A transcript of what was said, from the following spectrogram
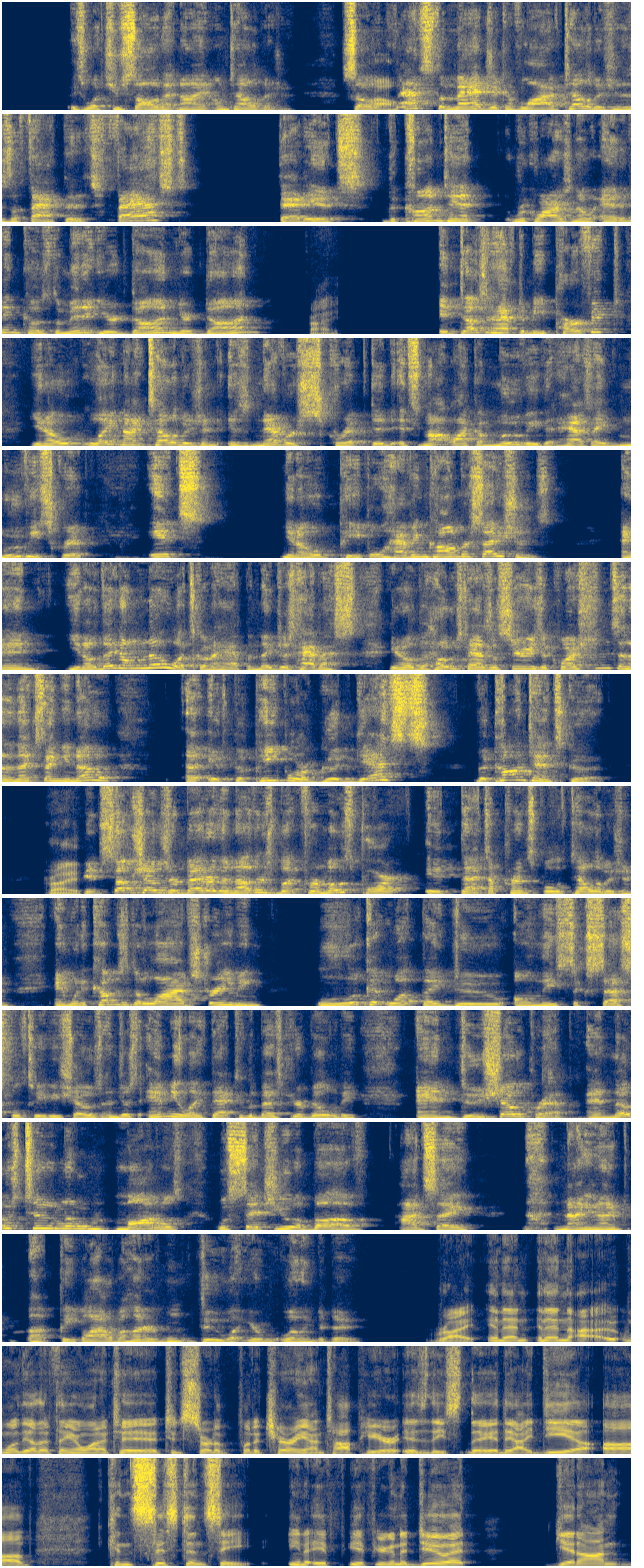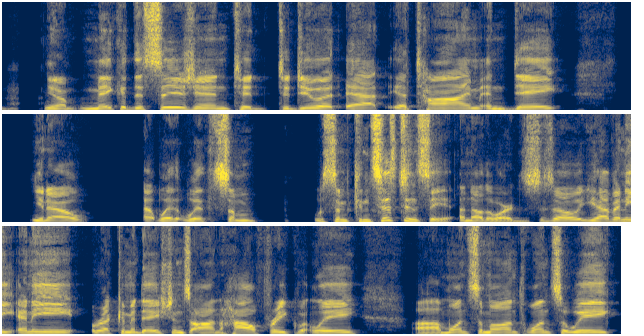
is what you saw that night on television. So wow. that's the magic of live television is the fact that it's fast, that it's the content requires no editing because the minute you're done, you're done. Right. It doesn't have to be perfect. You know, late night television is never scripted. It's not like a movie that has a movie script. It's, you know, people having conversations. And, you know, they don't know what's going to happen. They just have a, you know, the host has a series of questions. And the next thing you know, uh, if the people are good guests, the content's good. Right. And some shows are better than others, but for most part, it that's a principle of television. And when it comes to live streaming, look at what they do on these successful TV shows and just emulate that to the best of your ability and do show prep. And those two little models will set you above, I'd say, 99 uh, people out of 100 won't do what you're willing to do. Right, and then and then uh, one of the other thing I wanted to to sort of put a cherry on top here is the the the idea of consistency. You know, if if you're going to do it, get on. You know, make a decision to to do it at a time and date. You know, uh, with with some with some consistency. In other words, so you have any any recommendations on how frequently? Um, once a month, once a week,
